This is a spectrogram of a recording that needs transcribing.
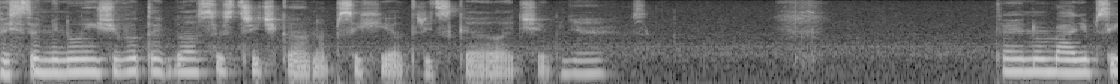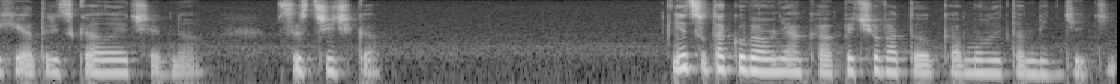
Vy jste v minulých životech byla sestřička na psychiatrické léčebně. To je normálně psychiatrická léčebna. Sestřička. Něco takového, nějaká pečovatelka, mohly tam být děti.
